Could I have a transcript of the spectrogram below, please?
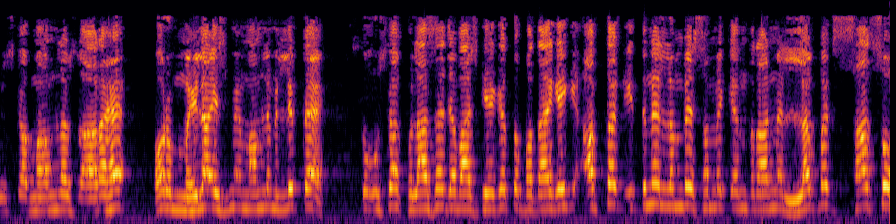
उसका मामला आ रहा है, और महिला इसमें मामले में लिप्त है तो उसका खुलासा जब आज किया गया तो बताया गया कि अब तक इतने लंबे समय के अंतराल में लगभग 700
